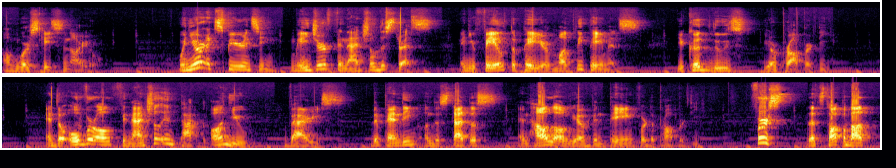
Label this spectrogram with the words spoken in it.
ang worst case scenario? When you're experiencing major financial distress and you fail to pay your monthly payments, you could lose your property. And the overall financial impact on you varies, depending on the status and how long you have been paying for the property. First, let's talk about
